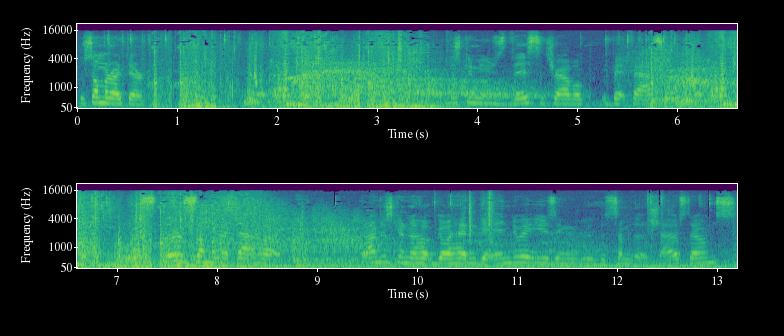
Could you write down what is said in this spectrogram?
There's someone right there. I'm just gonna use this to travel a bit faster. There's, there's someone at that hut. But I'm just gonna go ahead and get into it using the, some of the shadow stones.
